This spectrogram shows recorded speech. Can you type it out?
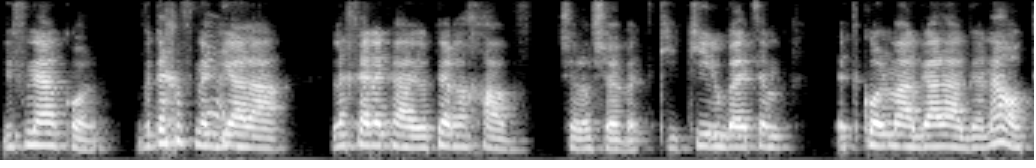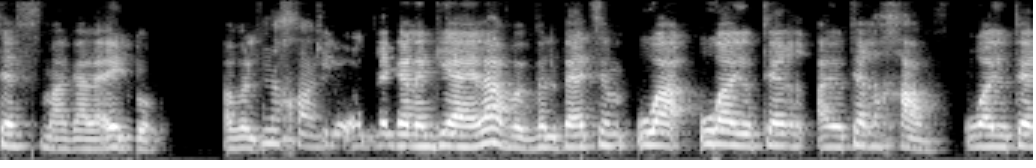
לפני הכל, ותכף כן, נגיע לחלק היותר רחב של השבט, כי כאילו בעצם את כל מעגל ההגנה עוטף מעגל האגו, אבל נכון. כאילו עוד רגע נגיע אליו, אבל בעצם הוא, ה- הוא היותר, היותר רחב, הוא היותר,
